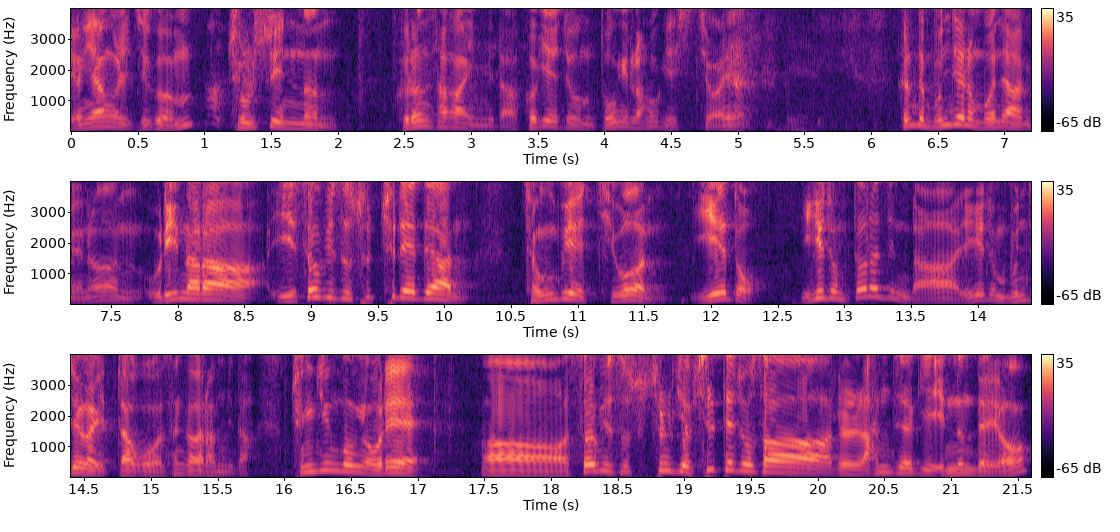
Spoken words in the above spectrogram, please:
영향을 지금 줄 수 있는 그런 상황입니다. 거기에 좀 동의를 하고 계시죠? 예. 그런데 문제는 뭐냐 하면은 우리나라 이 서비스 수출에 대한 정부의 지원, 이해도 이게 좀 떨어진다. 이게 좀 문제가 있다고 생각을 합니다. 중진공이 올해 어, 서비스 수출 기업 실태 조사를 한 적이 있는데요.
